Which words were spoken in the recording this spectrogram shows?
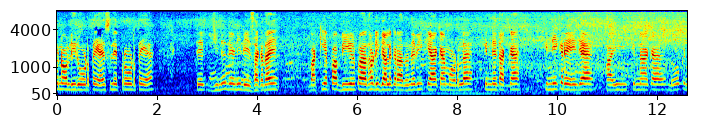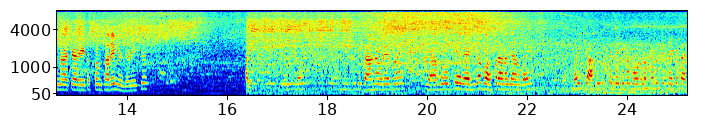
ਘਨੌਲੀ ਰੋਡ ਤੇ ਹੈ, ਸਲਿੱਪ ਰੋਡ ਤੇ ਹੈ, ਤੇ ਜਿਹਨੇ ਲੈਣੀ ਲੈ ਸਕਦਾ ਏ। ਬਾਕੀ ਆਪਾਂ ਵੀਰ ਪਾ ਤੁਹਾਡੀ ਗੱਲ ਕਰਾ ਦਿੰਦੇ ਵੀ ਕਿਆ ਕਿਆ ਮਾਡਲ ਹੈ, ਕਿੰਨੇ ਤੱਕ ਹੈ, ਕਿੰਨੀ ਕੁ ਰੇਂਜ ਹੈ ਹਾਈ ਕਿੰਨਾ ਕੁ ਲੋ ਕਿੰਨਾ ਕੁ ਰੇਟ ਆਪਾਂ ਨੂੰ ਸਾਰੇ ਮਿਲ ਜਾਣੇ ਇਹ ਚ। ਦੀ ਦੁਕਾਨ ਆ ਉਰੇ ਆਪਣੇ ਯਾਰ ਦੋਸਤ ਹੈ ਵੈਸੇ ਤਾਂ ਬਹੁਤ ਪੁਰਾਣਾ ਜਾਣਦਾ ਹੈ ਬਾਈ ਦੱਸ ਦਿਓ ਵੀ ਕਿੰਨੇ ਕਿੰਨੇ ਮਾਡਲ ਆਪਾਂ ਨੂੰ ਕਿੰਨੇ ਕੁ ਤੱਕ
